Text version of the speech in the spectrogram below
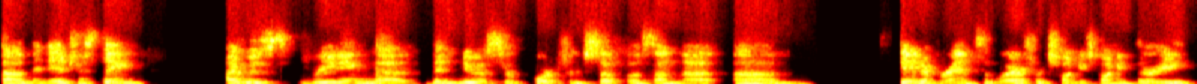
Um, and interesting, I was reading the the newest report from Sophos on the um, state of ransomware for 2023.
